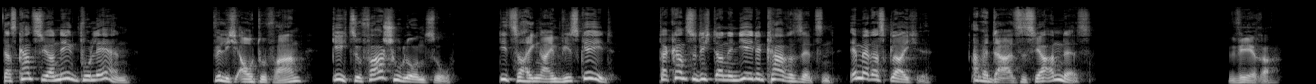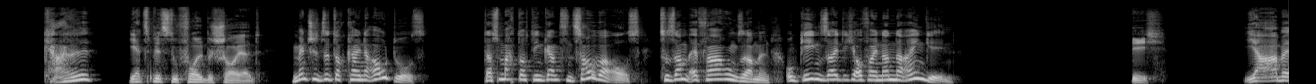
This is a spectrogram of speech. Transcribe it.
Das kannst du ja nirgendwo lernen. Will ich Auto fahren, gehe ich zur Fahrschule und so. Die zeigen einem, wie es geht. Da kannst du dich dann in jede Karre setzen. Immer das Gleiche. Aber da ist es ja anders. Vera. Karre? Jetzt bist du voll bescheuert. Menschen sind doch keine Autos. Das macht doch den ganzen Zauber aus. Zusammen Erfahrung sammeln und gegenseitig aufeinander eingehen. Ich. Ja, aber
